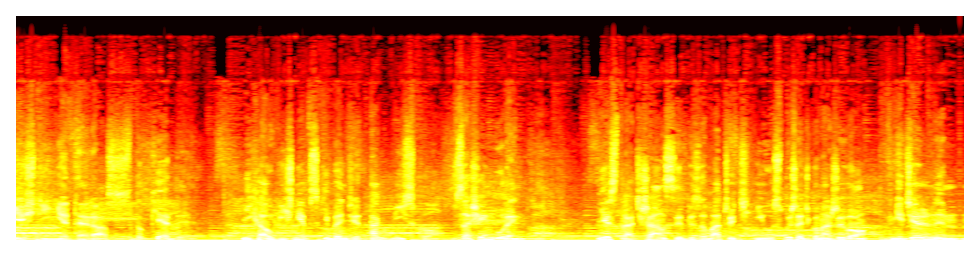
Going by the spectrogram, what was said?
Jeśli nie teraz, to kiedy? Michał Wiśniewski będzie tak blisko, w zasięgu ręki. Nie strać szansy, by zobaczyć i usłyszeć go na żywo w niedzielnym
